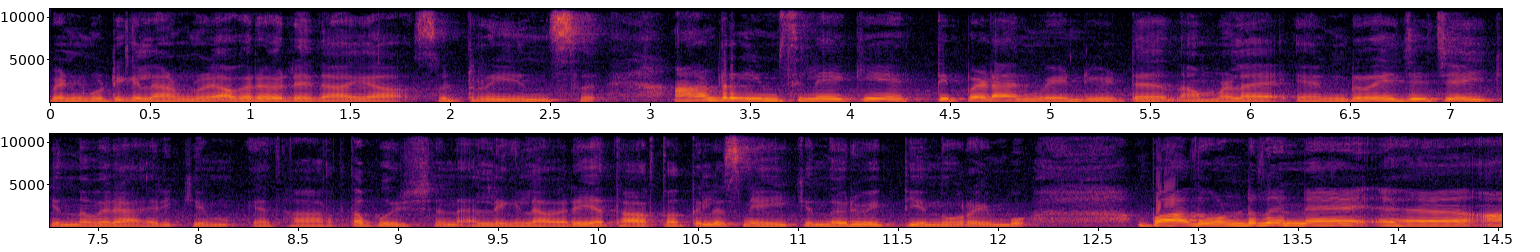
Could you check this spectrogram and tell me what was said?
പെൺകുട്ടികളാണ് അവരവരുടേതായ ഡ്രീംസ് ആ ഡ്രീംസിലേക്ക് എത്തിപ്പെടാൻ വേണ്ടിയിട്ട് നമ്മളെ എൻകറേജ് ചെയ്യിക്കുന്നവരായിരിക്കും യഥാർത്ഥ പുരുഷൻ അല്ലെങ്കിൽ അവരെ യഥാർത്ഥത്തിൽ സ്നേഹിക്കുന്ന ഒരു വ്യക്തി എന്ന് പറയുമ്പോൾ. അപ്പോൾ അതുകൊണ്ട് തന്നെ ആ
